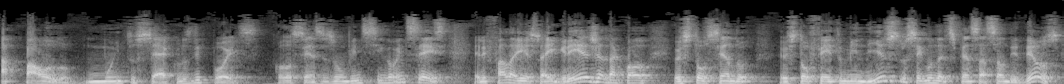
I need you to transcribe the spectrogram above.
a Paulo muitos séculos depois, Colossenses 1, 25 ao 26. Ele fala isso. A igreja da qual eu estou sendo, eu estou feito ministro, segundo a dispensação de Deus,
